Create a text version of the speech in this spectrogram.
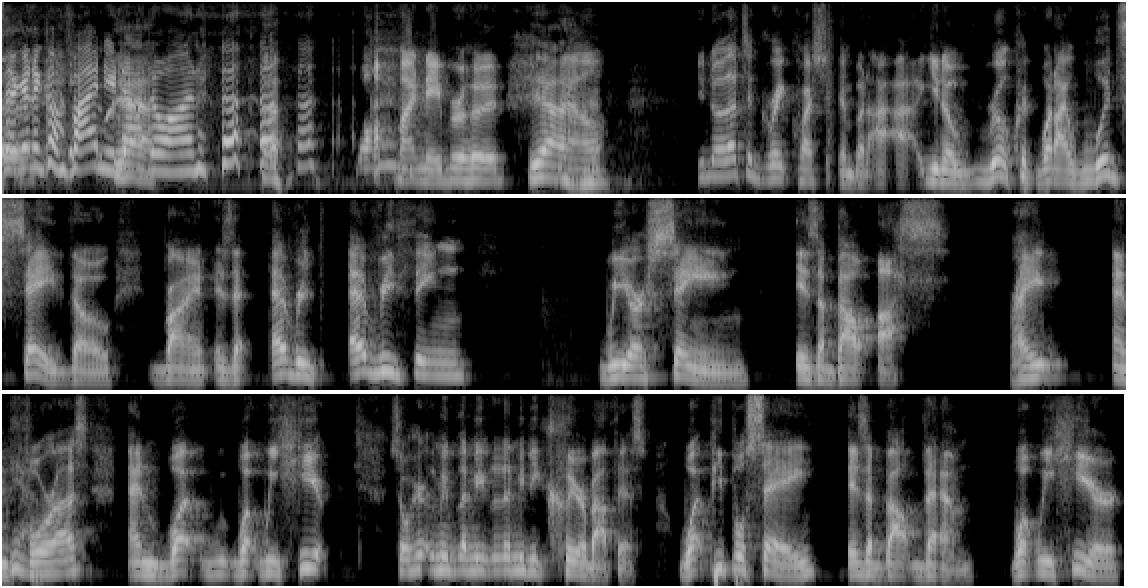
They're going to come find you yeah. now, DaJuan. walk my neighborhood. Yeah. Now. You know, that's a great question, but I, I, you know, real quick, what I would say though, Bryan, is that every everything we are saying is about us, right? And yeah. for us, and what what we hear. So here, let me let me let me be clear about this. What people say is about them. What we hear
